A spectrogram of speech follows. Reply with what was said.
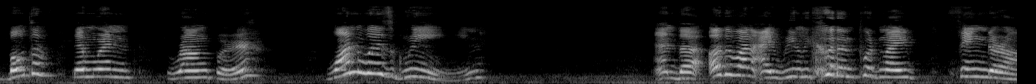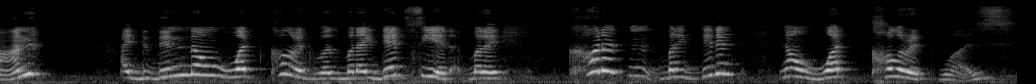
Both of them were in Rangpur. One was green and the other one I really couldn't put my finger on. I didn't know what color it was, but I did see it, but I couldn't, but I didn't know what color it was.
